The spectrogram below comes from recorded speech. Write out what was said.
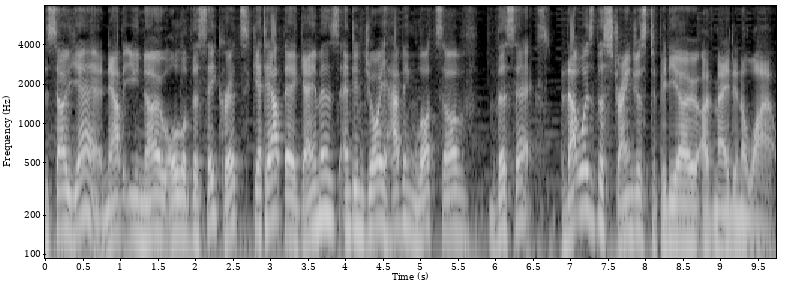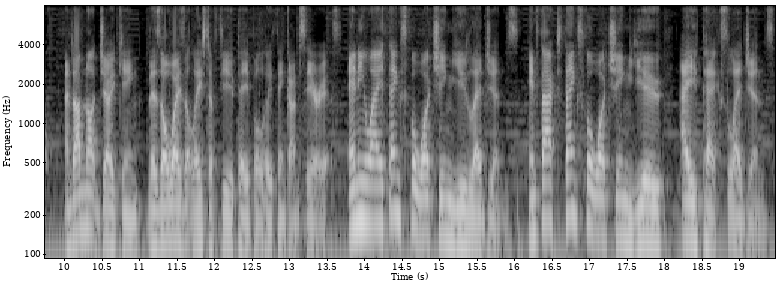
So yeah, now that you know all of the secrets, get out there gamers and enjoy having lots parts of the sex. That was the strangest video I've made in a while. And I'm not joking, there's always at least a few people who think I'm serious. Anyway, thanks for watching you legends. In fact, thanks for watching you Apex Legends.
